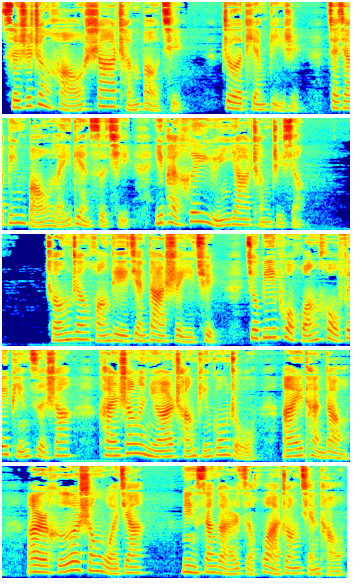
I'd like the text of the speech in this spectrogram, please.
此时正好沙尘暴起，遮天蔽日。再加冰雹、雷电四起，一派黑云压城之象。崇祯皇帝见大势已去，就逼迫皇后妃嫔自杀，砍伤了女儿长平公主，哀叹道：“尔何生我家？”命三个儿子化妆潜逃，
